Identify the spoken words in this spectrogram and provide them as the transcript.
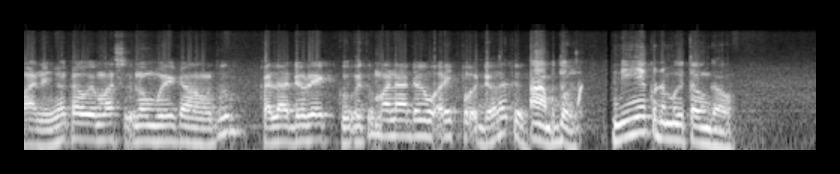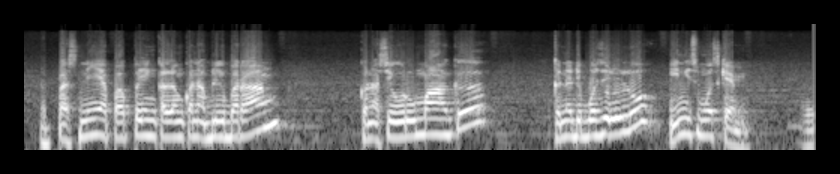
Maknanya kau masuk nombor akaun tu, kalau ada rekod tu mana ada buat report dah tu. Ah betul. Ni aku nak beritahu kau. Lepas ni apa-apa yang kalau kau nak beli barang, kau nak sewa rumah ke, kena deposit dulu, ini semua scam. Oh.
